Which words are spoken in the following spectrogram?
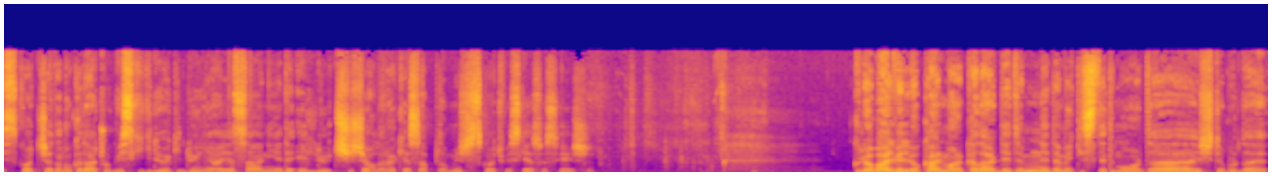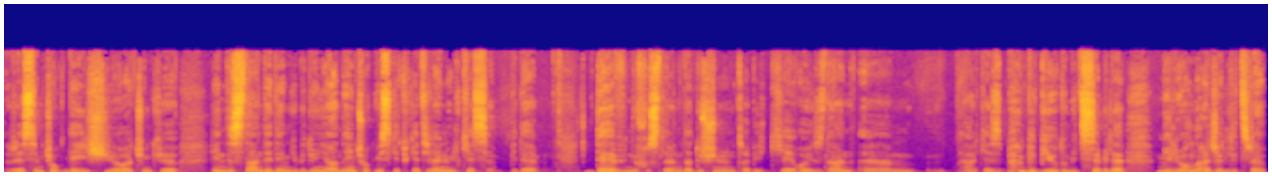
İskoçya'dan o kadar çok viski gidiyor ki dünyaya saniyede 53 şişe olarak hesaplamış Scotch Whisky Association. Global ve lokal markalar dedim. Ne demek istedim orada? İşte burada resim çok değişiyor. Çünkü Hindistan dediğim gibi dünyanın en çok viski tüketilen ülkesi. Bir de dev nüfuslarında düşünün tabii ki. O yüzden herkes bir, bir yudum içse bile milyonlarca litre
